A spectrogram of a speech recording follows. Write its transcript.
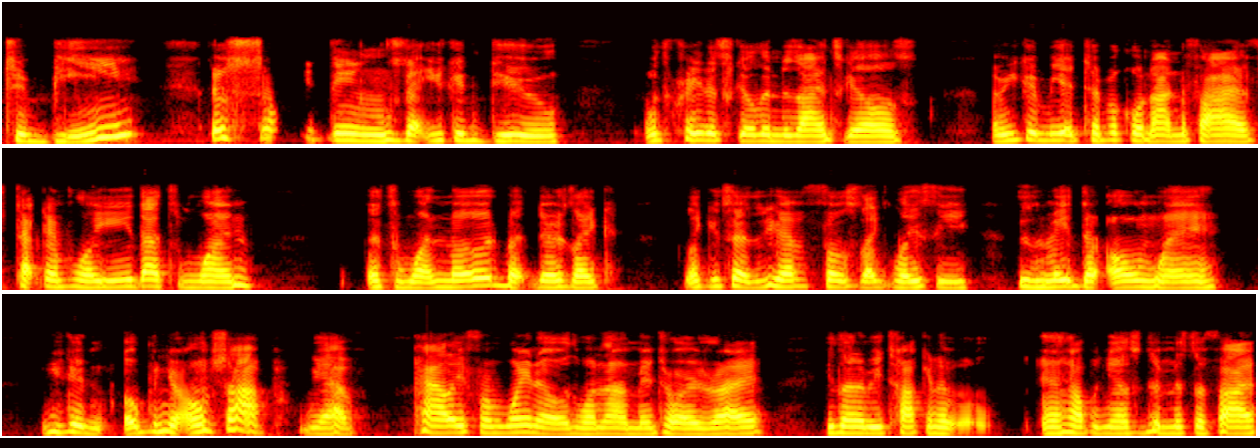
to be. There's so many things that you can do with creative skills and design skills. I mean, you can be a typical nine to five tech employee. That's one. That's one mode. But there's like, like you said, you have folks like Lacey who's made their own way. You can open your own shop. We have Hallie from Wayno is one of our mentors, right? He's going to be talking and helping us demystify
